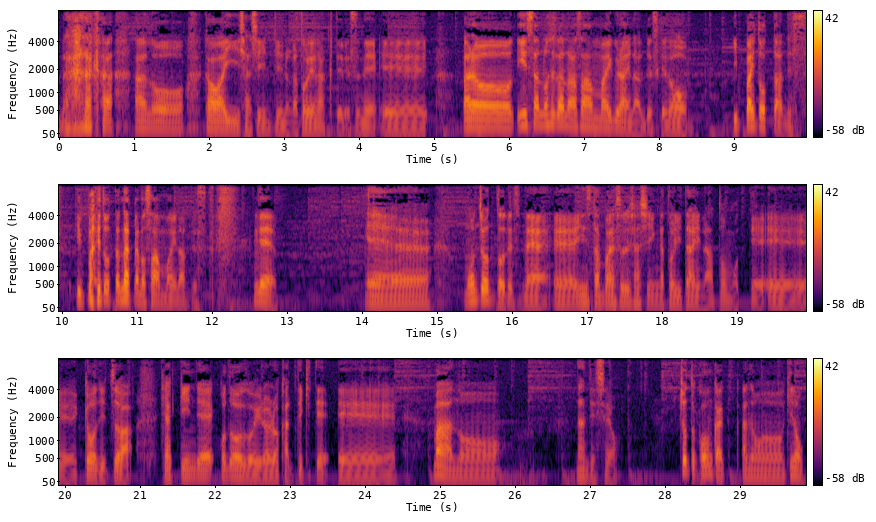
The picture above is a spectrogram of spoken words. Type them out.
なかなか、あのー、可愛い写真っていうのが撮れなくてですね、えー、あのー、インスタ載せたのは3枚ぐらいなんですけど、いっぱい撮ったんです。いっぱい撮った中の3枚なんです。で、えー、もうちょっとですね、えー、インスタ映えする写真が撮りたいなと思って、えー、今日実は100均で小道具をいろいろ買ってきて、えー、まああのー、なんですよ。ちょっと今回、あのー、昨日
